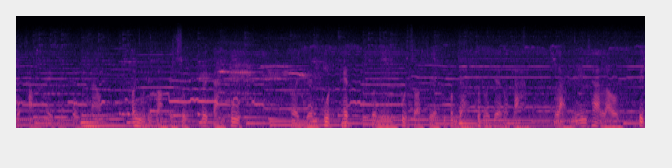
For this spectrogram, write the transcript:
จะทำให้สังคมเราเขาอยู่ด้วยความเป็นสุขด้วยการพูดเออเชิญพูดเท็จก็ดีพูดสอดเสียดพูดคำหยาบพูดโดยเจ้าต่างๆเหล่านี้ถ้าเราปิด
